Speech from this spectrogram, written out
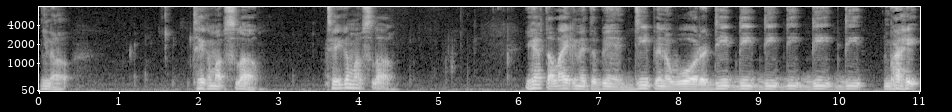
You know, take them up slow. Take them up slow. You have to liken it to being deep in the water, deep, deep, deep, deep, deep, deep, right?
